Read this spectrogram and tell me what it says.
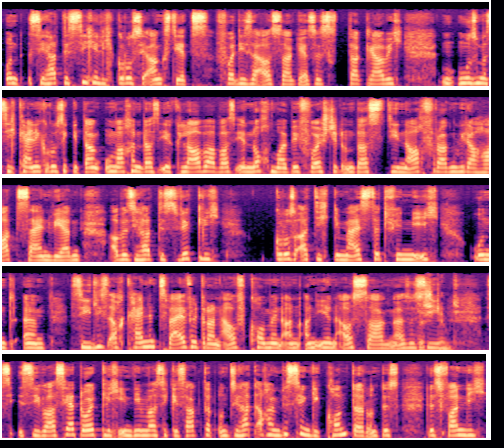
Und sie hatte sicherlich große Angst jetzt vor dieser Aussage. Also es, da glaube ich, muss man sich keine große Gedanken machen, dass ihr klar war, was ihr nochmal bevorsteht und dass die Nachfragen wieder hart sein werden. Aber sie hat es wirklich großartig gemeistert, finde ich. Und ähm, sie ließ auch keinen Zweifel dran aufkommen an, an ihren Aussagen. Also sie, sie, sie war sehr deutlich in dem, was sie gesagt hat. Und sie hat auch ein bisschen gekontert. Und das, das fand ich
